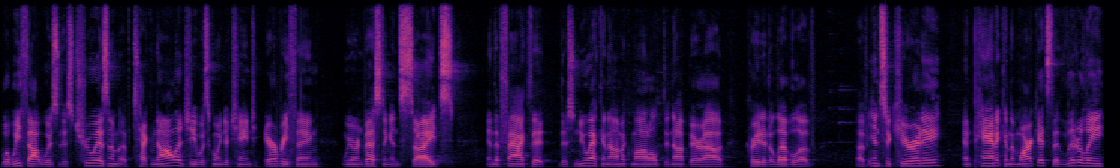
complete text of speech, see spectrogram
what we thought was this truism of technology was going to change everything. We were investing in sites. And the fact that this new economic model did not bear out created a level of, of insecurity and panic in the markets that literally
